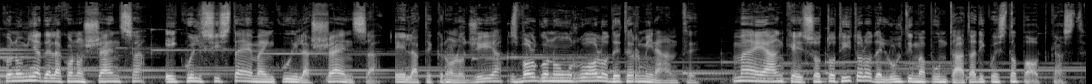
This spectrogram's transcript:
L'economia della conoscenza è quel sistema in cui la scienza e la tecnologia svolgono un ruolo determinante, ma è anche il sottotitolo dell'ultima puntata di questo podcast.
